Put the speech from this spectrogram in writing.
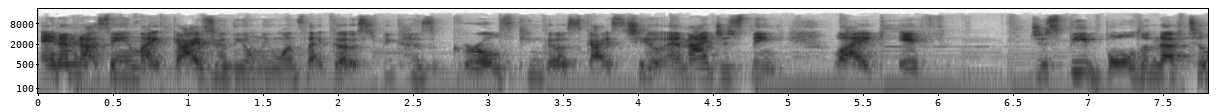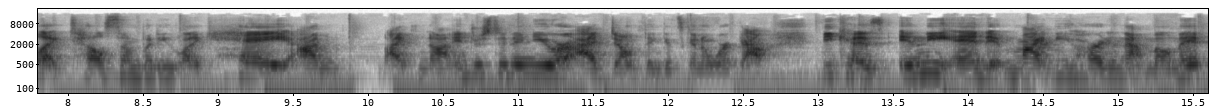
And I'm not saying like guys are the only ones that ghost because girls can ghost guys too. And I just think like if just be bold enough to like tell somebody like, hey, I'm like not interested in you or I don't think it's gonna work out. Because in the end, it might be hard in that moment,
